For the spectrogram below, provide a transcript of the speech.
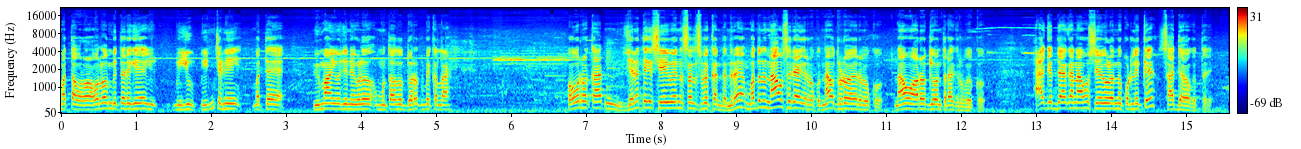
ಮತ್ತು ಅವರ ಅವಲಂಬಿತರಿಗೆ ಯು- ಪಿಂಚಣಿ ಮತ್ತು ವಿಮಾ ಯೋಜನೆಗಳು ಮುಂತಾದವು ದೊರಕಬೇಕಲ್ಲ? ಪೌರ ಕಾ ಜನತೆಗೆ ಸೇವೆಯನ್ನು ಸಲ್ಲಿಸ್ಬೇಕಂತಂದರೆ ಮೊದಲು ನಾವು ಸರಿಯಾಗಿರಬೇಕು, ನಾವು ದೃಢವಾಗಿರಬೇಕು, ನಾವು ಆರೋಗ್ಯವಂತರಾಗಿರಬೇಕು. ಹಾಗಿದ್ದಾಗ ನಾವು ಸೇವೆಗಳನ್ನು ಕೊಡಲಿಕ್ಕೆ ಸಾಧ್ಯವಾಗುತ್ತದೆ.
